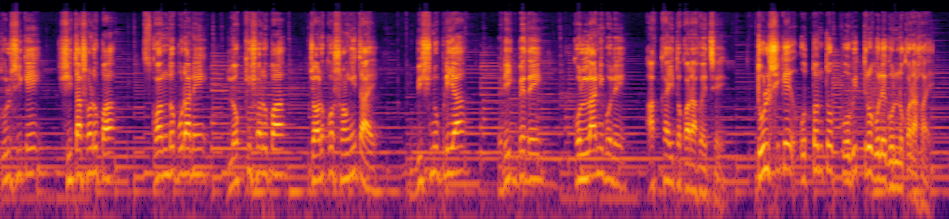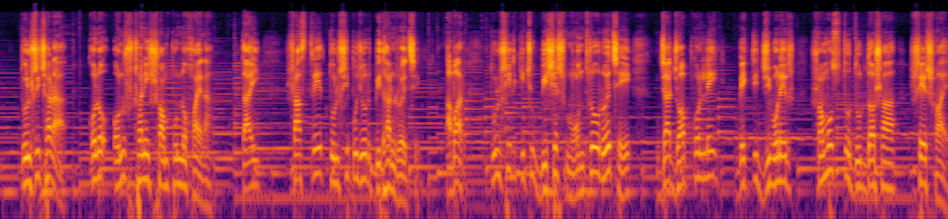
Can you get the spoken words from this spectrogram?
তুলসীকে সীতাস্বরূপা, স্কন্দ পুরাণে লক্ষ্মীস্বরূপা, চর্ক সংহিতায় বিষ্ণুপ্রিয়া, ঋগ্বেদে কল্যাণী বলে আখ্যায়িত করা হয়েছে। তুলসীকে অত্যন্ত পবিত্র বলে গণ্য করা হয়। তুলসী ছাড়া কোনো অনুষ্ঠানই সম্পূর্ণ হয় না। তাই শাস্ত্রে তুলসী পুজোর বিধান রয়েছে। আবার তুলসীর কিছু বিশেষ মন্ত্রও রয়েছে যা জপ করলে ব্যক্তির জীবনের সমস্ত দুর্দশা শেষ হয়।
